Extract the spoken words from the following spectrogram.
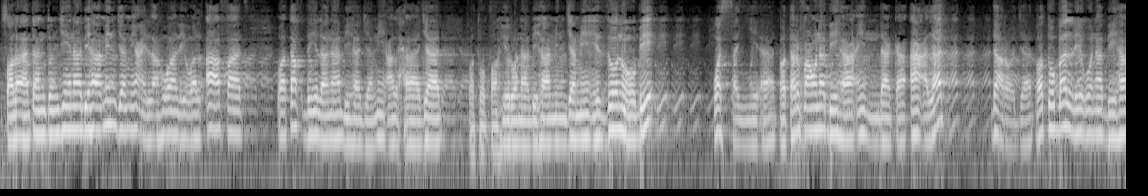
Salatan tunjina biha min jami'il ahwali wal afat wa taqdi lana biha jami'al hajat wa tutahhiruna biha min jami'idz dzunubi والسيئات وترفعنا بها عندك أعلى درجات وتبلغنا بها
